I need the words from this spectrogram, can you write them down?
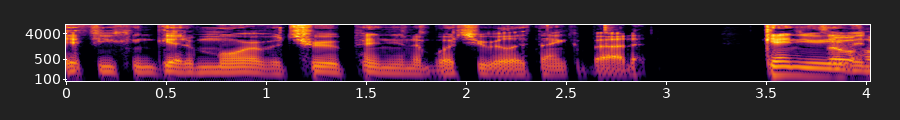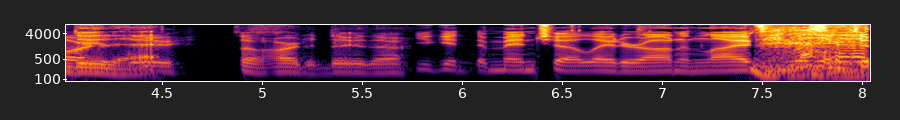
If you can get a more of a true opinion of what you really think about it, can you so even do that? do. So hard to do though. You get dementia later on in life. And listen to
